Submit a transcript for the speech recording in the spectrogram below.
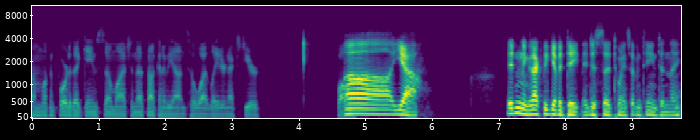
I'm looking forward to that game so much, and that's not going to be out until what later next year. Fall. Uh, yeah. They didn't exactly give a date. They just said 2017, didn't they?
